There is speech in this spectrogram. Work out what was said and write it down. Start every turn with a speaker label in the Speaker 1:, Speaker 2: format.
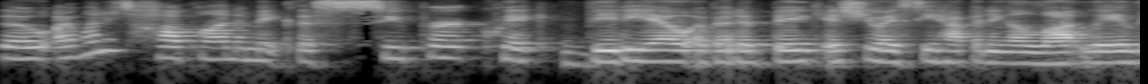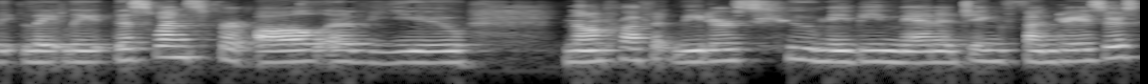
Speaker 1: So I wanted to hop on and make this super quick video about a big issue I see happening a lot lately. This one's for all of you nonprofit leaders who may be managing fundraisers.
